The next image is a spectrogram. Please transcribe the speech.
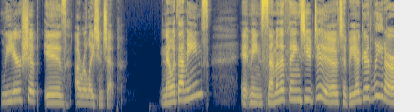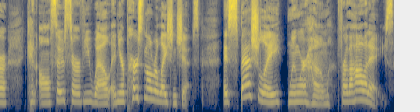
leadership is a relationship. Know what that means? It means some of the things you do to be a good leader can also serve you well in your personal relationships, especially when we're home for the holidays.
